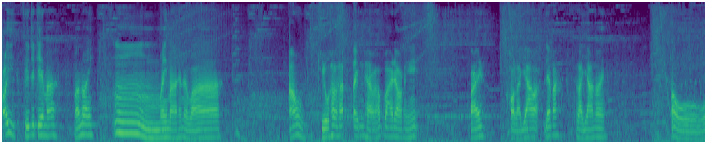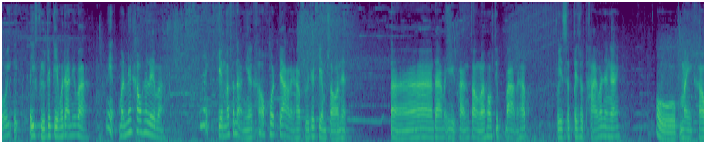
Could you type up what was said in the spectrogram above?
เอ้ยฟิวเจอร์เกมมา มาหน่อย อืมไม่มาให้หน่อยวะ เอาคิวเข้าครับเต็มแถวครับวายดอกนี้ ไป ขอหลายยาวอะ ได้ปะหลายยาวหน่อย โอ้ยไอ้ฟิวเจอร์เกมไม่ได้นี่ว่ะเนี่ยมันไม่เข้าให้เลยว่ะเนี่ยเกมลักษณะเนี้ยเข้าโคตรยากเลยครับฟิวเจอร์เกมซ้อนเนี่ย อ่า ได้มาอีกพันสองร้อยหกสิบบาทนะครับ ฟรีสเป็นสุดท้ายว่ายังไง โอ้ ไม่เข้า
